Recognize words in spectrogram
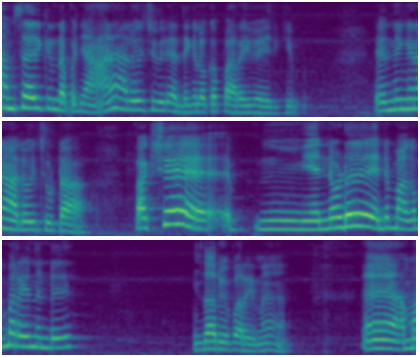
സംസാരിക്കുന്നുണ്ട്. അപ്പം ഞാൻ ആലോചിച്ചു ഇവർ എന്തെങ്കിലുമൊക്കെ പറയുമായിരിക്കും. എന്നിങ്ങനെ ആലോചിച്ചു കേട്ടാ പക്ഷേ എന്നോട് എന്റെ മകൻ പറയുന്നുണ്ട്. എന്താ അറിയോ പറയണേ? അമ്മ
